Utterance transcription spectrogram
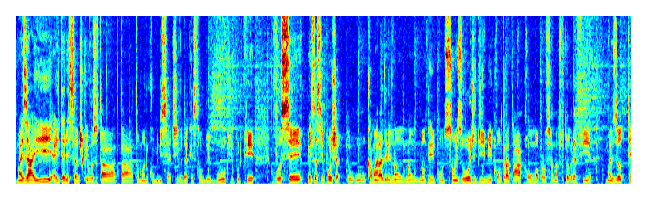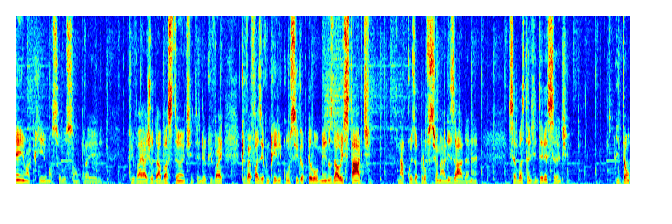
Mas aí é interessante que você tá, tá tomando como iniciativa da questão do e-book, porque você pensa assim, poxa, o, o camarada ele não, não, não tem condições hoje de me contratar como uma profissional de fotografia, mas eu tenho aqui uma solução para ele que vai ajudar bastante, entendeu? Que vai, que vai fazer com que ele consiga pelo menos dar o start na coisa profissionalizada, né? Isso é bastante interessante. Então,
